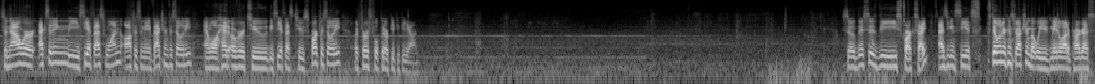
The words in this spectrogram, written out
So now we're exiting the CFS1 office and manufacturing facility, and we'll head over to the CFS2 SPARC facility, but first we'll put our PPE on. So this is the SPARC site. As you can see, it's still under construction, but we've made a lot of progress.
